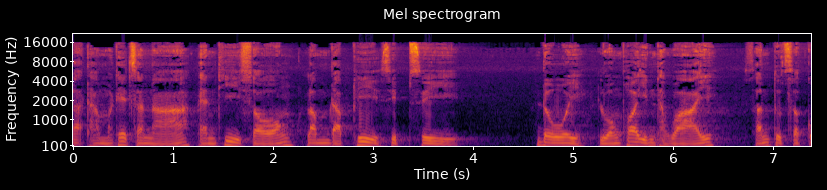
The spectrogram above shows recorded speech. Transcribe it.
พระธรรมเทศนาแผ่นที่สองลำดับที่ 14 โดยหลวงพ่ออินถวาย สันตุสโก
